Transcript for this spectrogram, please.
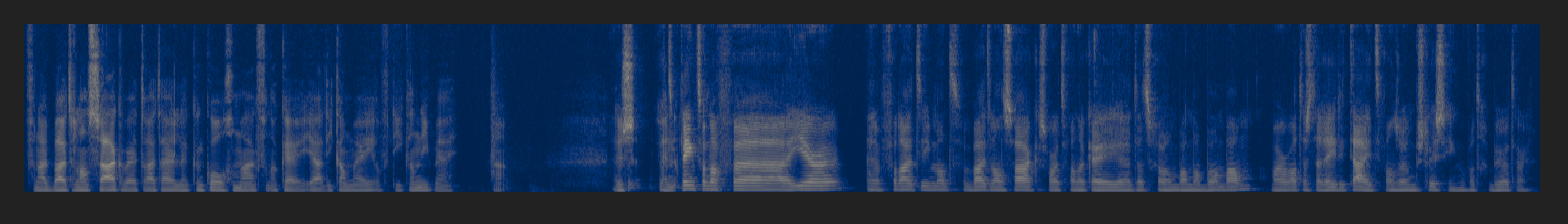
vanuit buitenlandse zaken werd er uiteindelijk een call gemaakt van oké, ja, die kan mee of die kan niet mee. Ja. Dus het, en, klinkt vanaf hier en vanuit iemand van buitenlandse zaken een soort van oké, dat is gewoon bam bam bam bam. Maar wat is de realiteit van zo'n beslissing? Wat gebeurt er?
